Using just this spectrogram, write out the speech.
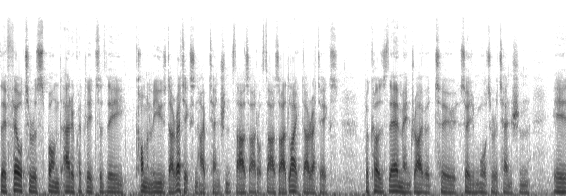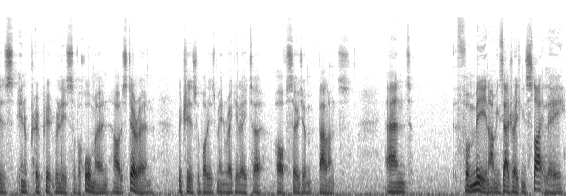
they fail to respond adequately to the commonly used diuretics in hypertension, thiazide or thiazide like diuretics, because their main driver to sodium water retention is inappropriate release of a hormone, aldosterone, which is the body's main regulator of sodium balance. And for me, and I'm exaggerating slightly,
